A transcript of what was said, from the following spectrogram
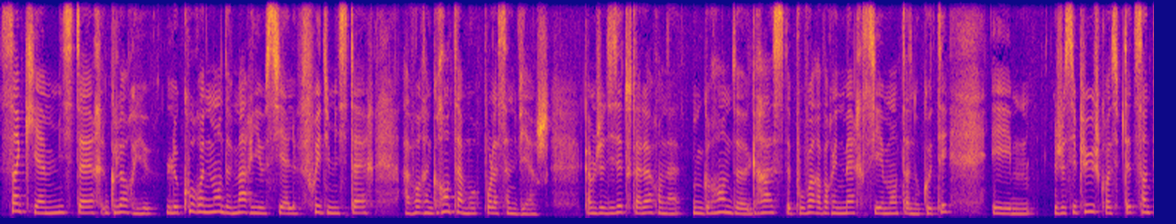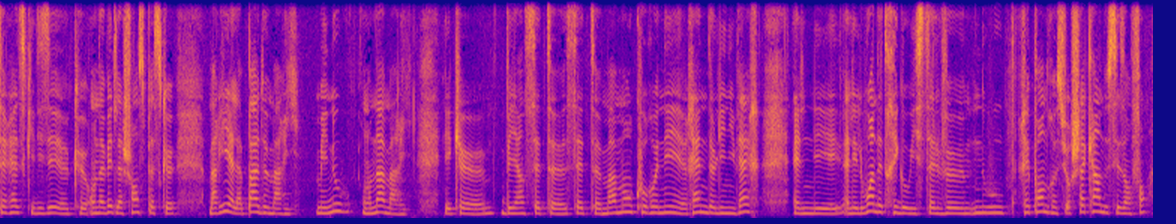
Cinquième mystère glorieux, le couronnement de Marie au ciel, fruit du mystère, avoir un grand amour pour la Sainte Vierge. Comme je disais tout à l'heure, on a une grande grâce de pouvoir avoir une mère si aimante à nos côtés. Et hum, je sais plus, je crois c'est peut-être Sainte Thérèse qui disait euh, qu'on avait de la chance parce que Marie, elle n'a pas de mari. Mais nous, on a Marie. Et que bien cette, cette maman couronnée reine de l'univers, elle, n'est- elle est loin d'être égoïste. Elle veut nous répandre sur chacun de ses enfants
